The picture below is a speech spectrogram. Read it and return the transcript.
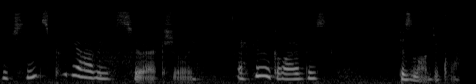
which seems pretty obvious too, actually. I feel like a lot of this is logical.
